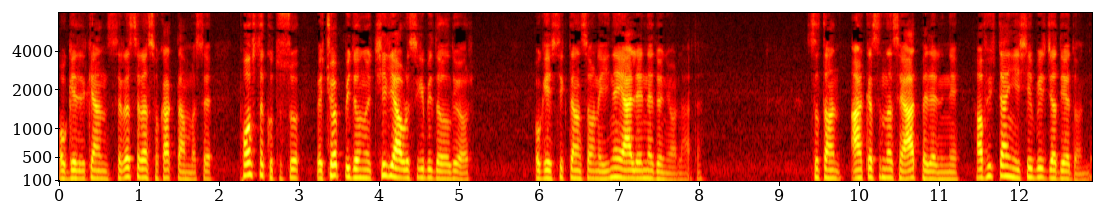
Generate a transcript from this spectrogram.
O gelirken sıra sıra sokak lambası, posta kutusu ve çöp bidonu çil yavrusu gibi dağılıyor. O geçtikten sonra yine yerlerine dönüyorlardı. Stan arkasında seyahat pelerini hafiften yeşil bir cadıya döndü.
